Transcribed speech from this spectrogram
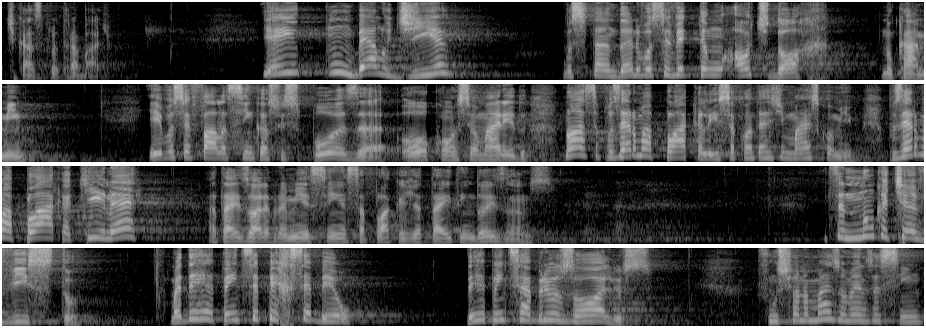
de casa para o trabalho. E aí, um belo dia, você está andando e você vê que tem um outdoor no caminho. E aí você fala assim com a sua esposa ou com o seu marido: Nossa, puseram uma placa ali, isso acontece demais comigo. Puseram uma placa aqui, né? A Thais olha para mim assim: Essa placa já está aí tem dois anos. Você nunca tinha visto, mas de repente você percebeu. De repente você abriu os olhos. Funciona mais ou menos assim,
